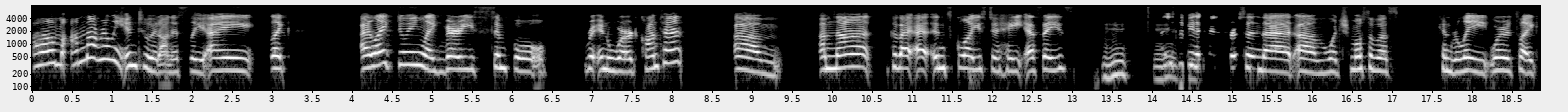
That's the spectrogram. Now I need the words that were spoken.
Um, I'm not really into it, honestly. I like I like doing like very simple written word content. Um, I'm not because I, I, in school I used to hate essays. Mm-hmm. Mm-hmm. I used to be the kind of person that um, which most of us can relate, where it's like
